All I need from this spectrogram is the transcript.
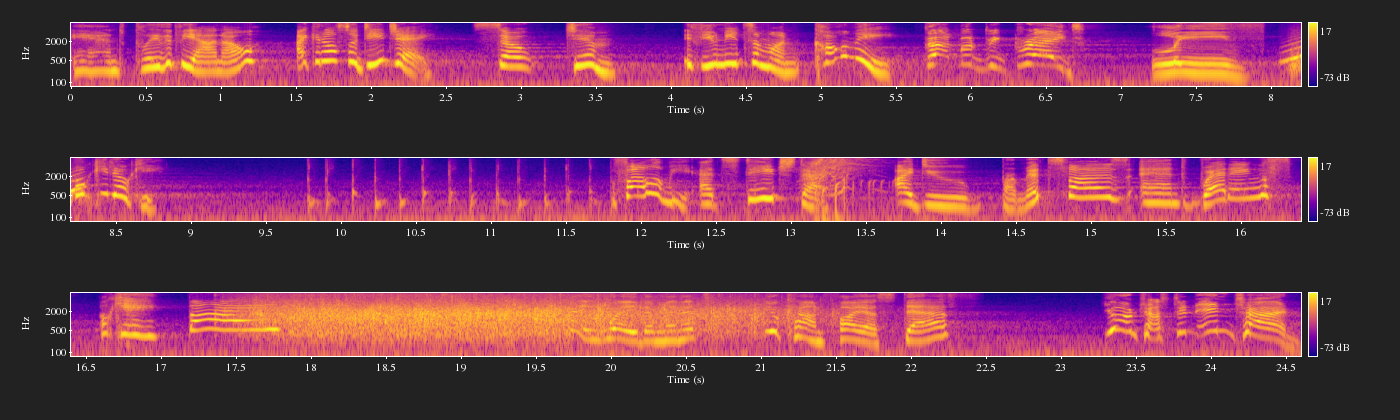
and play the piano. I can also DJ. So, Jim, if you need someone, call me. That would be great. Leave. Okie dokie. Follow me at Stage Step. I do bar mitzvahs and weddings. Okay, bye. Hey, wait a minute. You can't fire staff. You're just an intern.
